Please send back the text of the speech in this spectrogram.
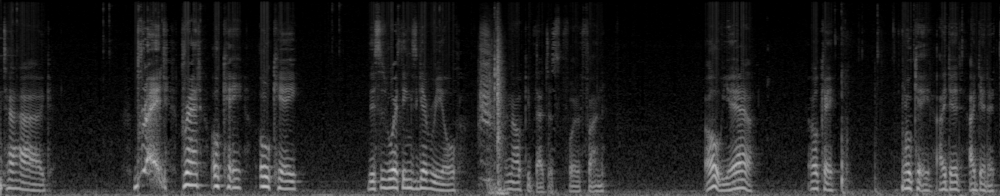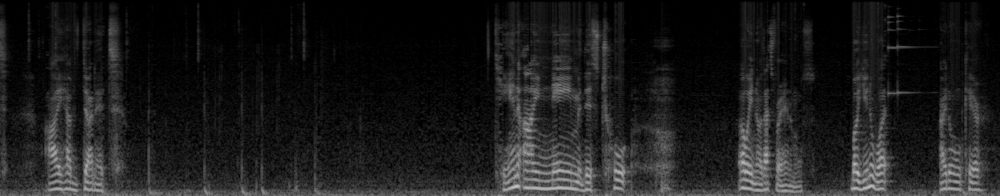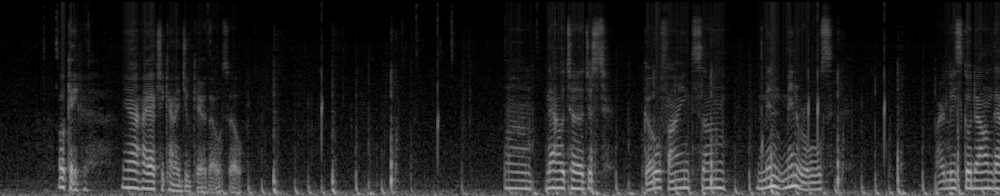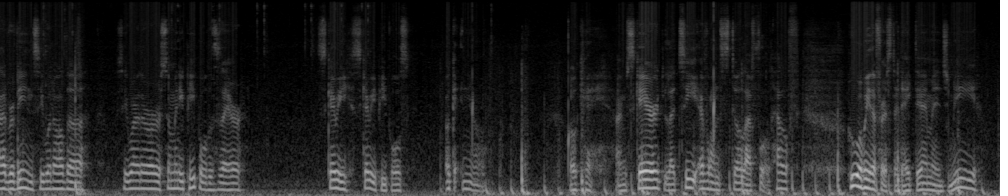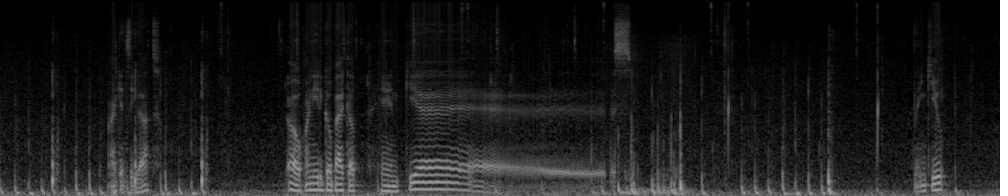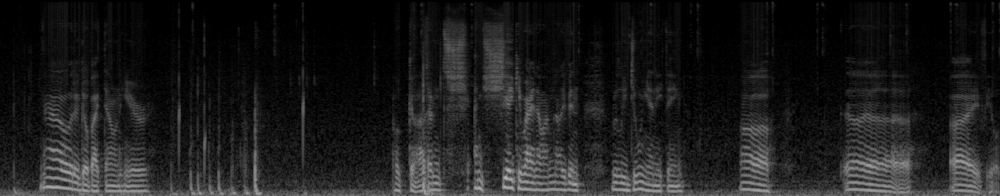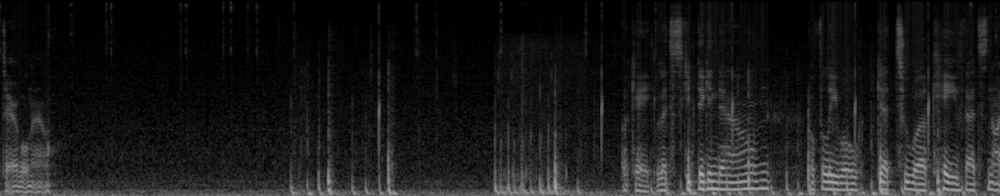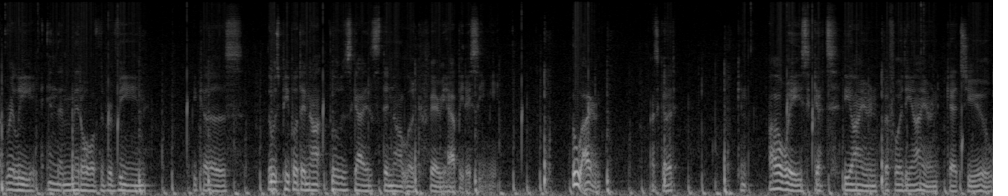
Name tag. Bread! Bread! Okay, okay. This is where things get real. And I'll keep that just for fun. Oh, yeah. Okay. Okay, I did, I did it. I have done it. Can I name this to- Oh wait, no, that's for animals. But you know what? I don't care. Okay, yeah, I actually kind of do care though, so. Um, now to just go find some min minerals. Or at least go down that ravine, see what all the, see why there are so many peoples there. Scary, scary peoples. Okay, no. Okay, I'm scared. Let's see, everyone's still at full health. Who will be the first to take damage? Me can see that. Oh, I need to go back up and get this. Thank you. Now to go back down here. Oh god, I'm sh I'm shaking right now. I'm not even really doing anything. Uh, uh, I feel terrible now. Okay, let's keep digging down. Hopefully we'll get to a cave that's not really in the middle of the ravine because those people did not, those guys did not look very happy to see me. Ooh, iron. That's good. Can always get the iron before the iron gets you.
